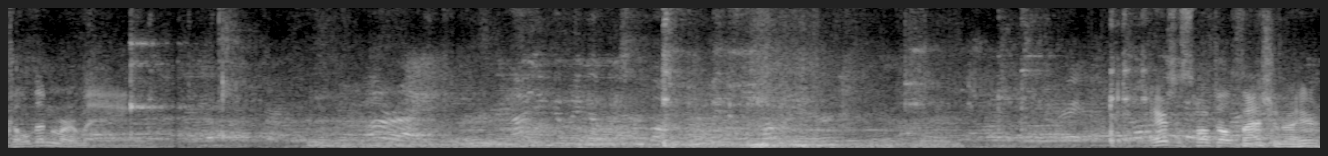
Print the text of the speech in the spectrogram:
Golden Mermaid. All right. Now you can make a wishing box. Moving the smoke here. Here's a smoked old fashioned right here.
